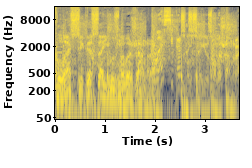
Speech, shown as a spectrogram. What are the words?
Классика союзного жанра. Классика союзного жанра.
